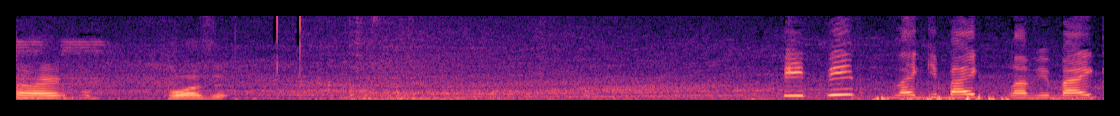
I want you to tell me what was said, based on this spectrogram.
All right, pause it. Beep beep. Like your bike. Love your bike.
